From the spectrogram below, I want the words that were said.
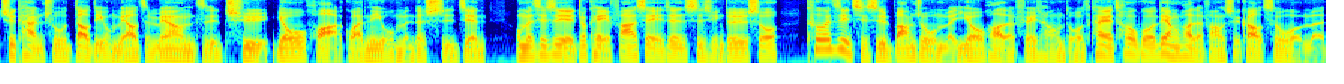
去看出到底我们要怎么样子去优化管理我们的时间，我们其实也就可以发现一件事情，就是说科技其实帮助我们优化了非常多，它也透过量化的方式告诉我们，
